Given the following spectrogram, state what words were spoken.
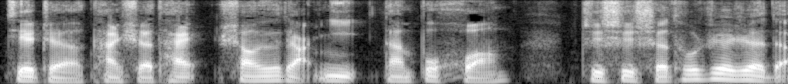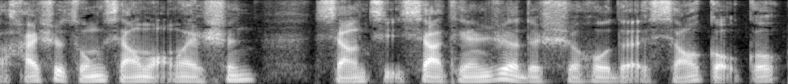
接着看舌苔，稍有点腻，但不黄，只是舌头热热的，还是总想往外伸。想起夏天热的时候的小狗狗，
